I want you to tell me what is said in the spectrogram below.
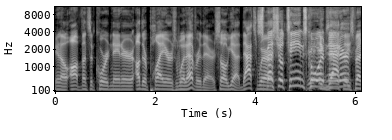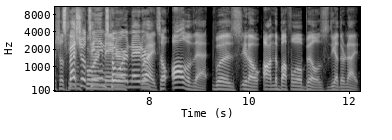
you know, offensive coordinator, other players, whatever there. So yeah, that's where special teams coordinator, exactly, special teams special coordinator, teams coordinator, right? So all of that was you know on the Buffalo Bills the other night.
